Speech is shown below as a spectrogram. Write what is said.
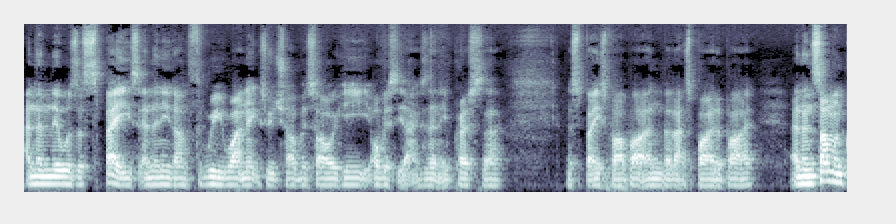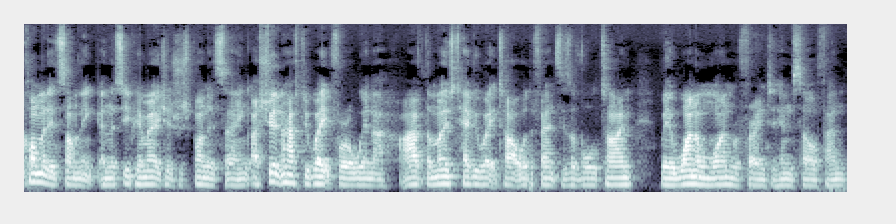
and then there was a space and then he done three right next to each other. So he obviously accidentally pressed the, the spacebar button, but that's by the by. And then someone commented something, and the Miocic responded saying, I shouldn't have to wait for a winner. I have the most heavyweight title defenses of all time. We're one on one, referring to himself and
